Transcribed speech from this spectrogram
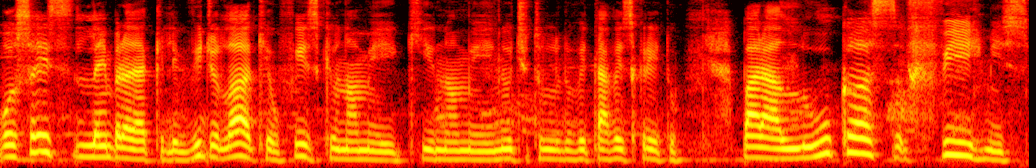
Vocês lembram daquele vídeo lá que eu fiz que o nome que o nome no título do vídeo estava escrito para Lucas Firmes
